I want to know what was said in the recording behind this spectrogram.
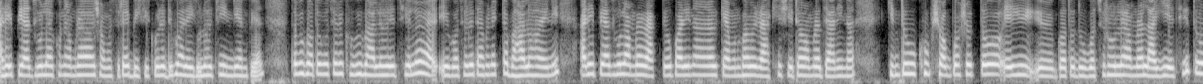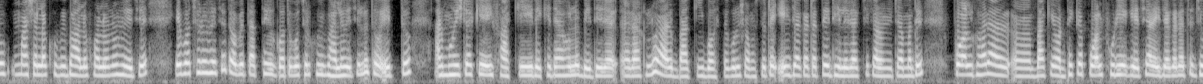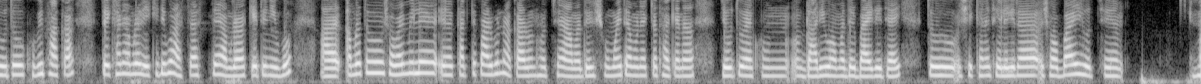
আর এই পেঁয়াজগুলো এখন আমরা সমস্তটাই বিক্রি করে দেবো, আর এগুলো হচ্ছে ইন্ডিয়ান পেঁয়াজ। তবে গত বছরে খুবই ভালো হয়েছিল, আর এবছরে তেমন একটা ভালো হয়নি। আর এই পেঁয়াজগুলো আমরা রাখতেও পারি না, আর কেমনভাবে রাখে সেটাও আমরা জানি না। কিন্তু খুব শখবশত এই গত দু বছর হলে আমরা লাগিয়েছি, তো মাসাল্লাহ খুবই ভালো ফলনও হয়েছে। এবছরও হয়েছে, তবে তার থেকে গত বছর খুবই ভালো হয়েছিল, তো এর তো, আর মহিষটাকে এই ফাঁকে রেখে দেওয়া হলো, বেঁধে রাখল, আর বাকি বস্তাগুলো সমস্তটা এই জায়গাটাতে ঢেলে রাখছে, কারণ এটা আমাদের পল ঘর, আর বাকি অর্ধেকটা পল ফুরিয়ে গেছে, আর এই জায়গাটাতে যেহেতু খুবই ফাঁকা, তো এখানে আমরা রেখে দেবো, আস্তে আস্তে আমরা কেটে নিব। আর আমরা তো সবাই মিলে কাটতে পারব না, কারণ হচ্ছে আমাদের সময় তেমন একটা থাকে না। যেহেতু এখন গাড়িও আমাদের বাইরে যায়, তো সেখানে ছেলেরা সবাই হচ্ছে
